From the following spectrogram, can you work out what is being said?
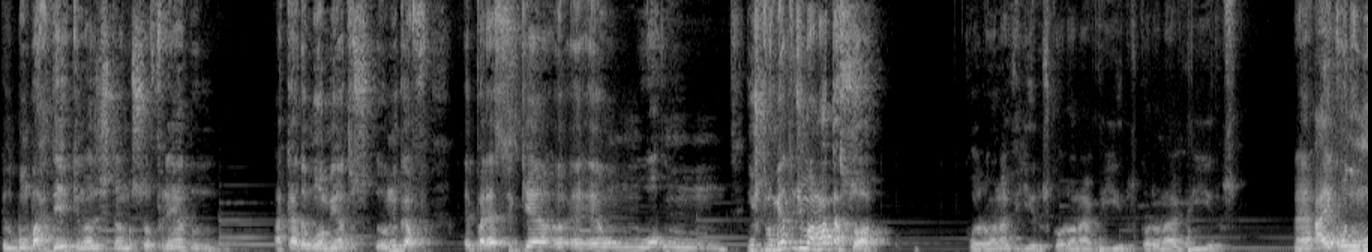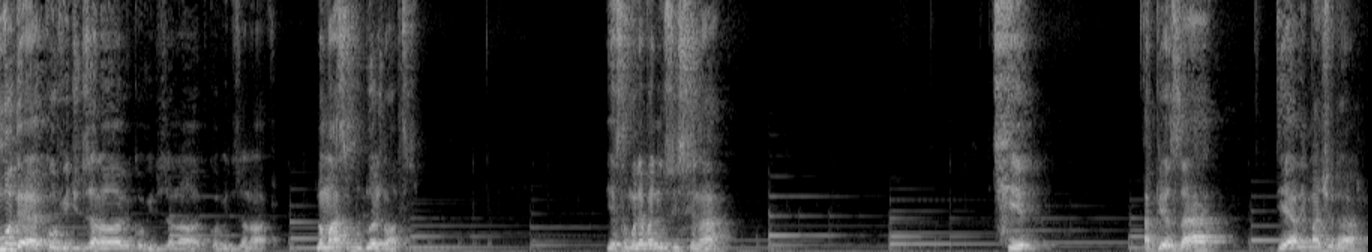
pelo bombardeio que nós estamos sofrendo a cada momento. Única, é, parece que é, é, é um, um instrumento de uma nota só. Coronavírus, coronavírus, coronavírus. Né? Aí quando muda é Covid-19, Covid-19, Covid-19. No máximo duas notas. E essa mulher vai nos ensinar que, apesar de ela imaginar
